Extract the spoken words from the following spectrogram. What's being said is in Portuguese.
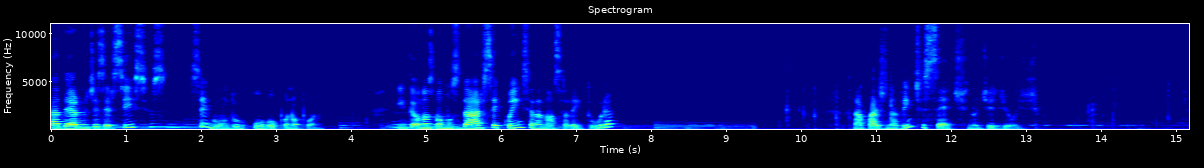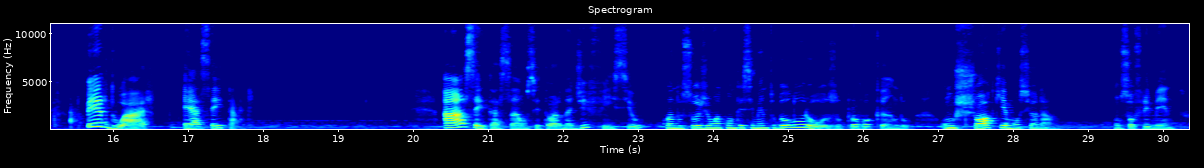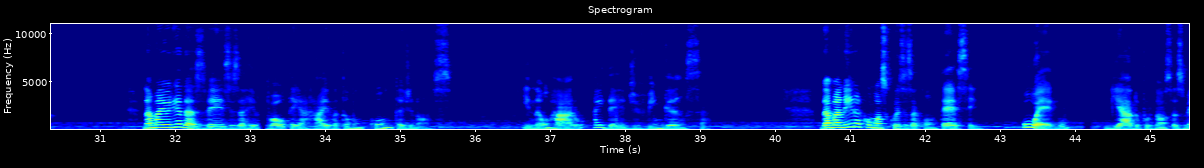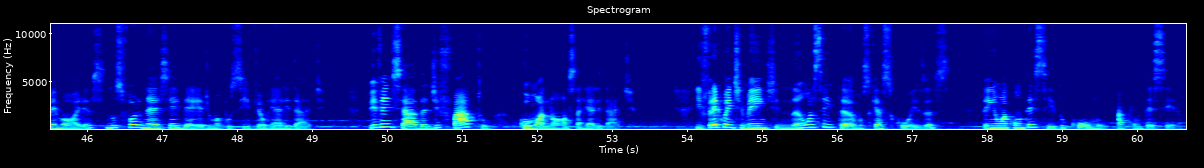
caderno de exercícios segundo o Ho'oponopono. Então, nós vamos dar sequência na nossa leitura na página 27 no dia de hoje. Perdoar é aceitar. A aceitação se torna difícil quando surge um acontecimento doloroso provocando um choque emocional, um sofrimento. Na maioria das vezes, a revolta e a raiva tomam conta de nós. E não raro a ideia de vingança. Da maneira como as coisas acontecem, o ego, guiado por nossas memórias, nos fornece a ideia de uma possível realidade, vivenciada de fato como a nossa realidade. E frequentemente não aceitamos que as coisas tenham acontecido como aconteceram.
